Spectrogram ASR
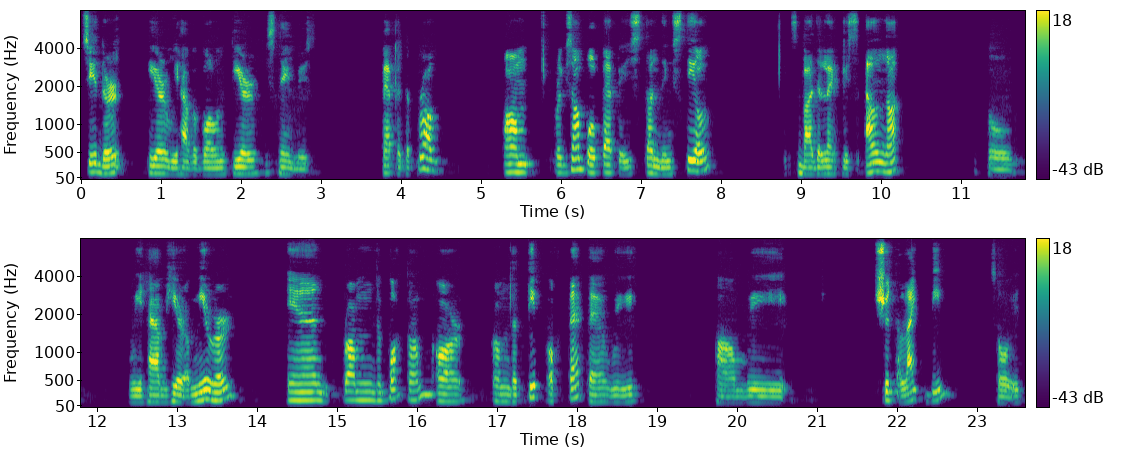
Consider here we have a volunteer. His name is Pepe the Frog. Um, for example, Pepe is standing still. Its body length is L naught. So we have here a mirror. And from the bottom or from the tip of Pepe, we um, we shoot a light beam. So it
